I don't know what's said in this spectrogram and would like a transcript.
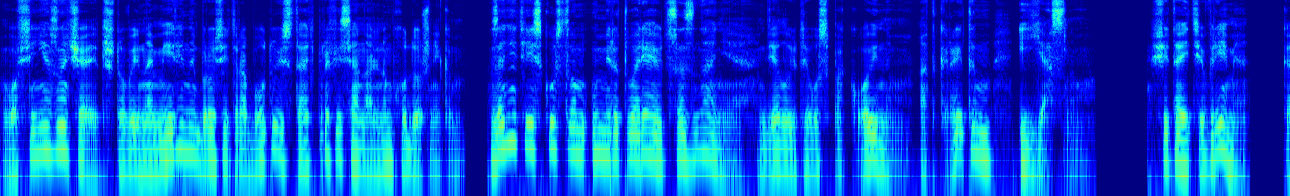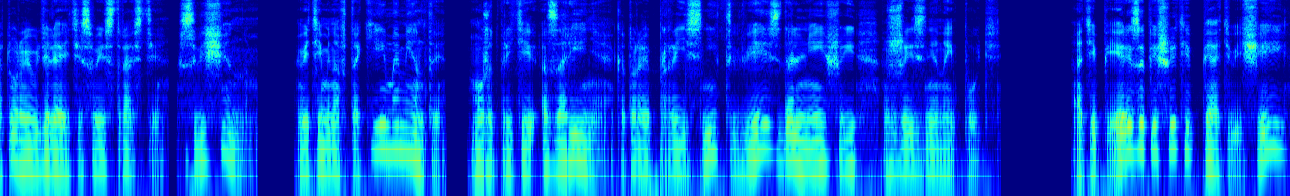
вовсе не означает, что вы намерены бросить работу и стать профессиональным художником. Занятия искусством умиротворяют сознание, делают его спокойным, открытым и ясным. Считайте время, которое уделяете своей страсти, священным. Ведь именно в такие моменты может прийти озарение, которое прояснит весь дальнейший жизненный путь. А теперь запишите пять вещей,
